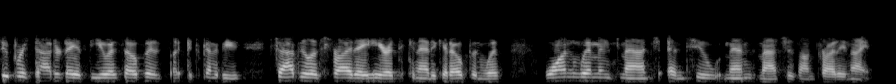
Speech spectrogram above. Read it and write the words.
Super Saturday at the U.S. Open. It's like it's going to be fabulous Friday here at the Connecticut Open with one women's match and two men's matches on Friday night.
